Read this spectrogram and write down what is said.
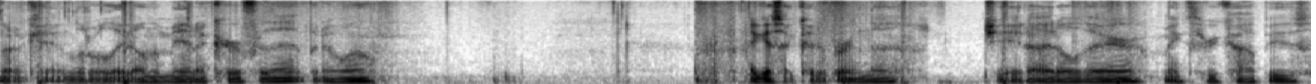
Okay, a little late on the mana curve for that, but oh well. I guess I could have burned the Jade Idol there, make three copies.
